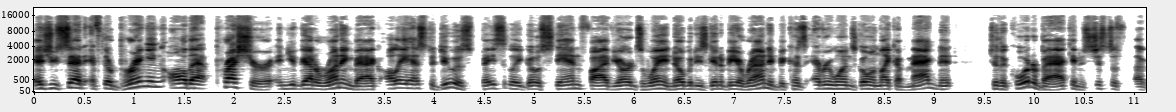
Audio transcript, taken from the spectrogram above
as you said, if they're bringing all that pressure and you've got a running back, all he has to do is basically go stand five yards away and nobody's going to be around him because everyone's going like a magnet to the quarterback, and it's just a, a,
